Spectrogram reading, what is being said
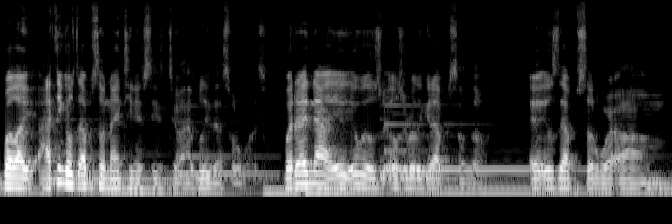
But like I think it was episode 19 of season two. I believe that's what it was. But right now it, it was it was a really good episode though. It, it was the episode where um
